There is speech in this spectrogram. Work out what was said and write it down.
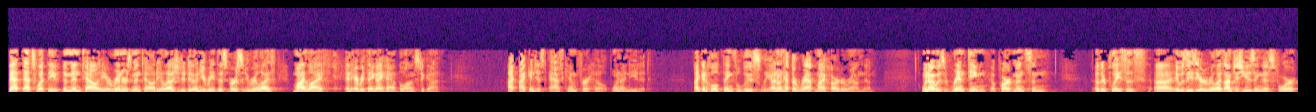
That, that's what the, the mentality, a renter's mentality allows you to do. And you read this verse and you realize my life and everything I have belongs to God. I, I can just ask Him for help when I need it. I can hold things loosely. I don't have to wrap my heart around them. When I was renting apartments and other places, uh, it was easier to realize I'm just using this for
